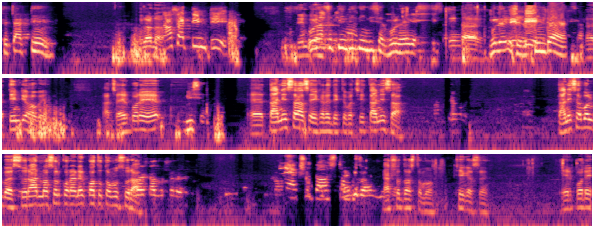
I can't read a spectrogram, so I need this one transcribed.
সে চারটি হলো না না স্যার তিনটি তিনটি ওরা হবে। স্যার তিনটি তিনটি স্যার ভুল হয়ে গেছে হ্যাঁ, ভুল হয়ে গেছে তিনটি। তিনটা হ্যাঁ, তিনটি হবে আচ্ছা এরপরে তানিসা আছে এখানে দেখতে পাচ্ছি। তানিসা তানিসা বলবে সুরা নসর কোরআনের কততম সূরা। একশো দশ তম দশতম ঠিক আছে। এরপরে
